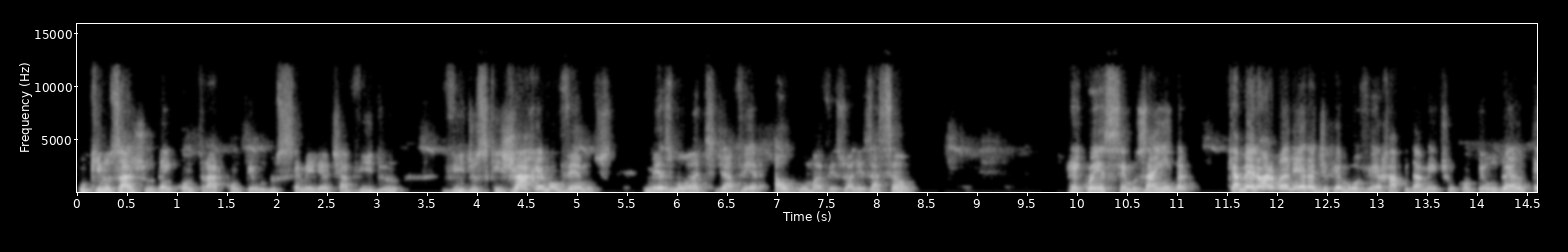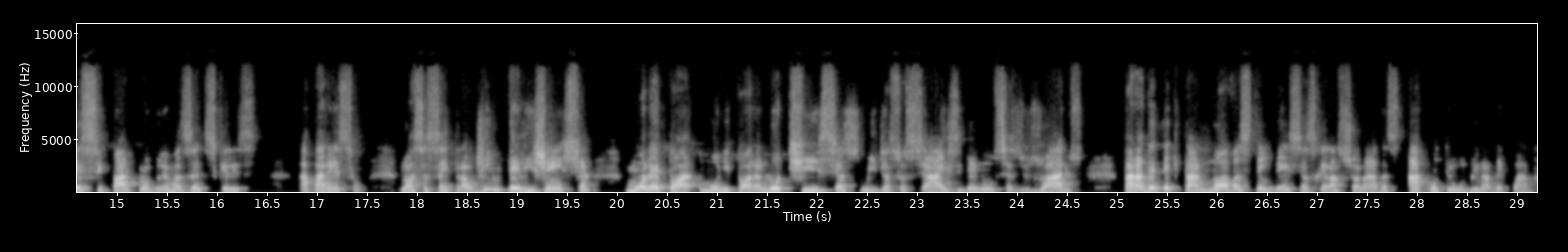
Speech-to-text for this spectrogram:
o que nos ajuda a encontrar conteúdo semelhante a vídeo, vídeos que já removemos, mesmo antes de haver alguma visualização. Reconhecemos ainda que a melhor maneira de remover rapidamente um conteúdo é antecipar problemas antes que eles apareçam. Nossa central de inteligência monitora, monitora notícias, mídias sociais e denúncias de usuários para detectar novas tendências relacionadas a conteúdo inadequado.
